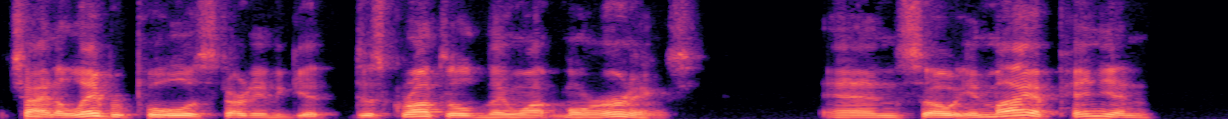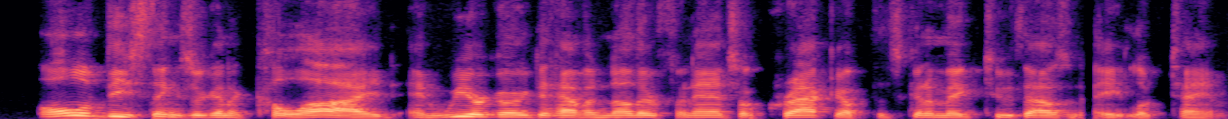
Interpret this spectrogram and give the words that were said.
The China labor pool is starting to get disgruntled and they want more earnings. And so, in my opinion, all of these things are going to collide, and we are going to have another financial crack up that's going to make 2008 look tame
